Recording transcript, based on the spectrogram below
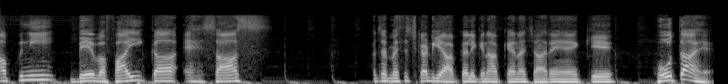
अपनी बेवफाई का एहसास। अच्छा मैसेज कट गया आपका, लेकिन आप कहना चाह रहे हैं कि होता है।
